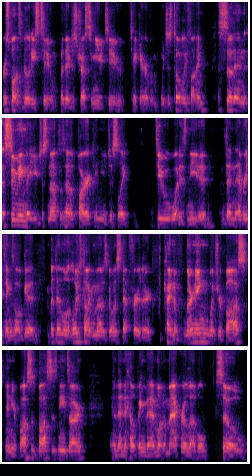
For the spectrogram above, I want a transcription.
responsibilities too, but they're just trusting you to take care of them, which is totally fine. So then assuming that you just knock those out of the park and you just like do what is needed, then everything's all good. But then what Lloyd's talking about is going a step further, kind of learning what your boss and your boss's boss's needs are, and then helping them on a macro level so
